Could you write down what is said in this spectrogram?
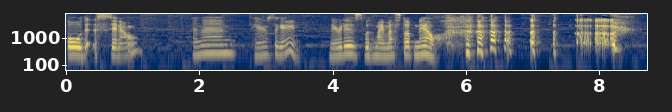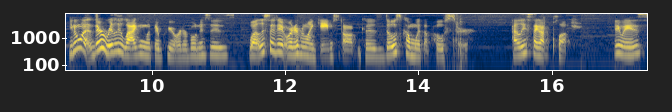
Old Sinnoh. And then here's the game. There it is with my messed up nail. you know what? They're really lagging with their pre-order bonuses. Well, at least I didn't order from like GameStop because those come with a poster. At least I got a plush. Anyways,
